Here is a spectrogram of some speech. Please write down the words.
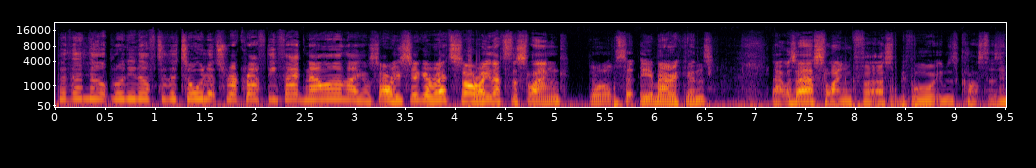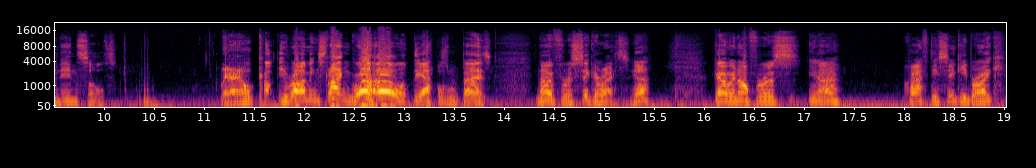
But they're not running off to the toilets for a crafty fag now, are they? Oh, sorry, cigarettes. Sorry, that's the slang. Don't upset the Americans. That was our slang first, before it was classed as an insult. With our old cockney rhyming slang. Whoa! Up the apples and pears. No, for a cigarette, yeah? Going off for us, you know, crafty ciggy break.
